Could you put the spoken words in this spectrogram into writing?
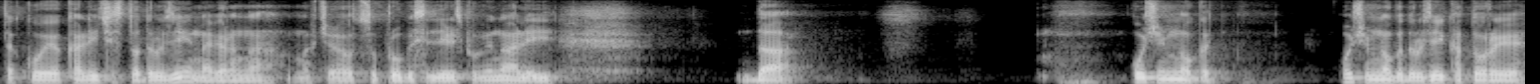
такое количество друзей, наверное, мы вчера вот с супругой сидели, вспоминали, и да, очень много, очень много друзей, которые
